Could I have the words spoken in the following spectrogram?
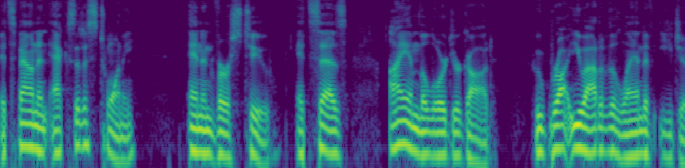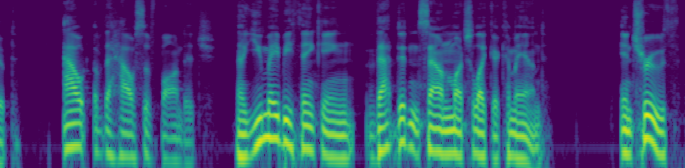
It's found in Exodus 20 and in verse 2. It says, I am the Lord your God, who brought you out of the land of Egypt, out of the house of bondage. Now, you may be thinking that didn't sound much like a command. In truth,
